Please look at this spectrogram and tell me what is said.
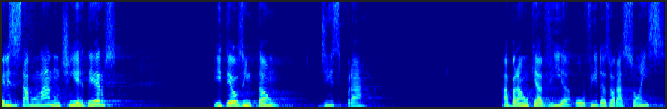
Eles estavam lá, não tinham herdeiros. E Deus então diz para Abraão que havia ouvido as orações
